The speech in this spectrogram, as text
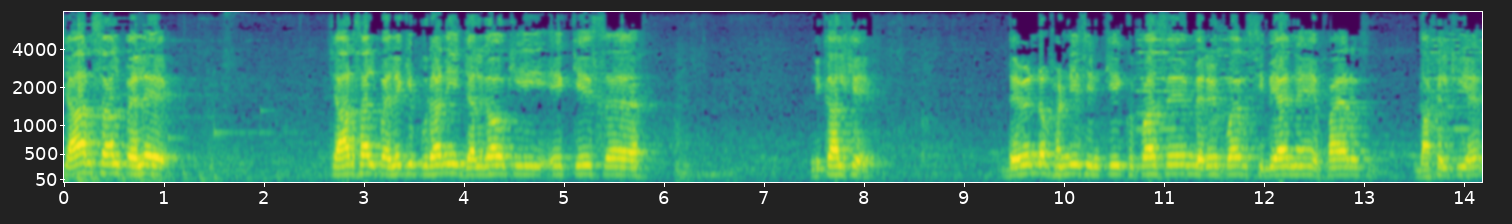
चार साल पहले, चार साल पहले की पुरानी जलगांव की एक केस निकाल के देवेंद्र फडणवीस इनकी कृपा से मेरे ऊपर सीबीआई ने एफआईआर दाखिल की है।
